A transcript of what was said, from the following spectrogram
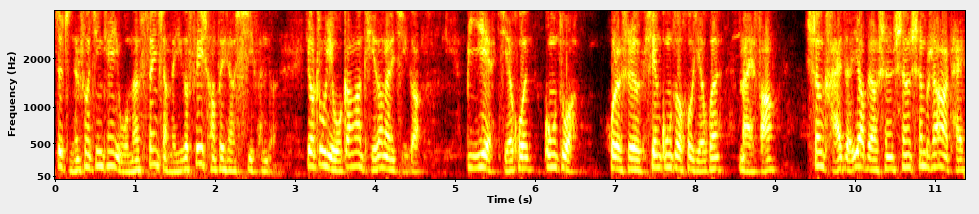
这只能说今天我们分享的一个非常非常细分的。要注意，我刚刚提到那几个：毕业、结婚、工作，或者是先工作后结婚、买房、生孩子，要不要生？生生不生二胎？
